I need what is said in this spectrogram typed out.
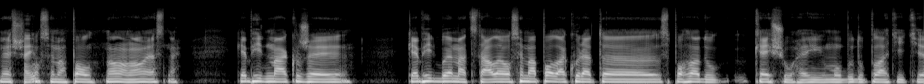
Vieš, Hej. 8,5. No, no, no, jasné. Cap hit má akože... Cap hit bude mať stále 8,5, akurát e, z pohľadu cashu, hej, mu budú platiť e,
